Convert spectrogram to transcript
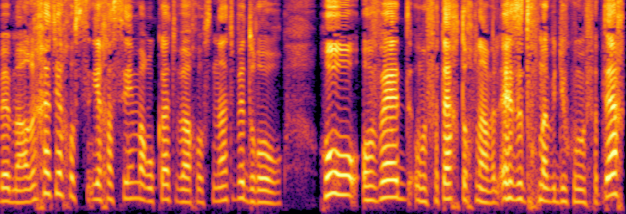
במערכת יחס, יחסים ארוכת טווח, אסנת ודרור. הוא עובד, הוא מפתח תוכנה, אבל איזה תוכנה בדיוק הוא מפתח?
